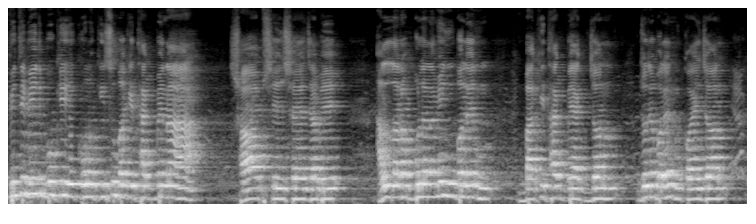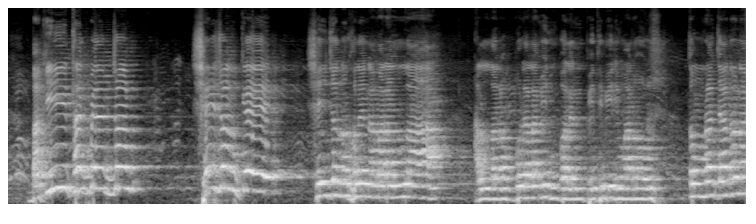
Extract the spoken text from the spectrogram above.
পৃথিবীর বুকে কোনো কিছু বাকি থাকবে না। সব শেষ হয়ে যাবে। আল্লাহ রাব্বুল আলামিন বলেন, বাকি থাকবে একজন। জোরে বলেন, কয়জন? বাকি থাকবে একজন। সেই জনকে সেই জন হলেন আমার আল্লাহ। আল্লাহ রব্বুল আলামিন বলেন, পৃথিবীর মানুষ, তোমরা জানো না,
